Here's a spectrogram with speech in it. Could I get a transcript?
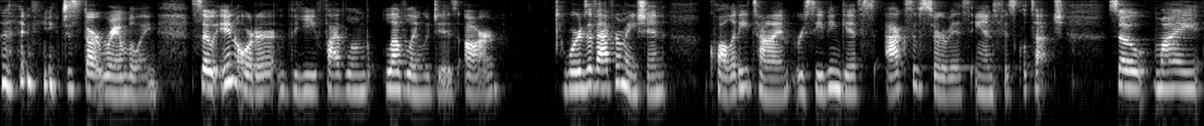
and you just start rambling. So in order, the five love languages are words of affirmation, quality time, receiving gifts, acts of service, and physical touch. So, my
